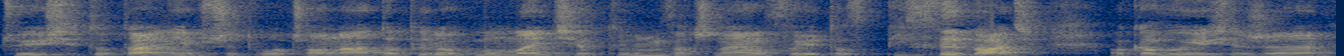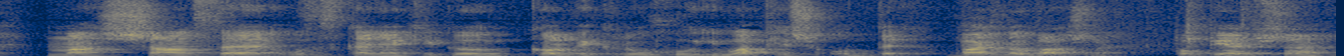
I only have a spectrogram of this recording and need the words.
czuje się totalnie przytłoczona, dopiero w momencie, w którym zaczynają sobie to wpisywać, okazuje się, że masz szansę uzyskania jakiegokolwiek ruchu i łapiesz oddech. Bardzo ważne. Po pierwsze,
